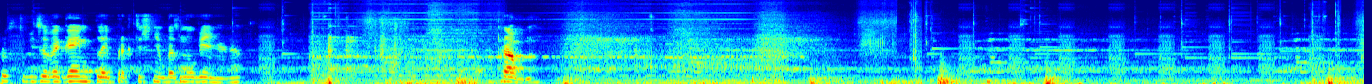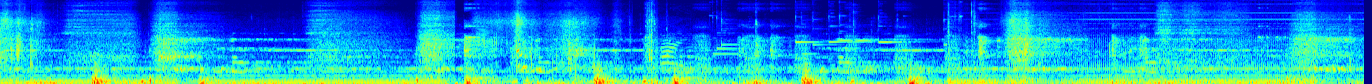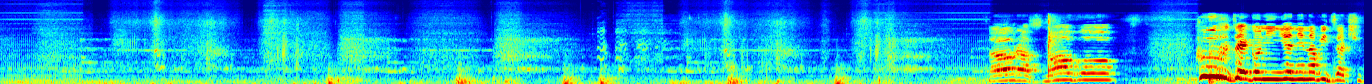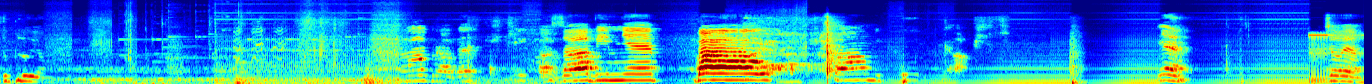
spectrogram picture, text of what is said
Prostu widzowie gameplay praktycznie bez mówienia, nie? Prawda. Dobra, znowu. Kurde, go nie, nie nienawidzę, jak się dublują. Dobra, weź zabij mnie. Bał. Tam, kurka. Nie. Ja?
